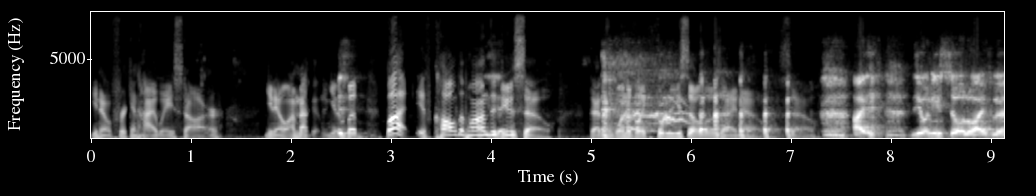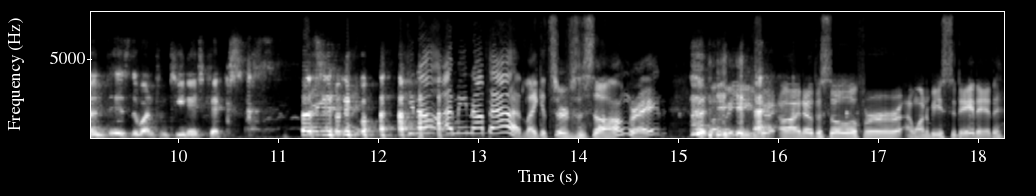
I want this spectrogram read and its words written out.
you know, freaking Highway Star. You know, I'm not, you know, but but if called upon to Yeah. do so, that is one of like three solos I know. So. I the only solo I've learned is the one from Teenage Kicks. That's the only one. you know, I mean, not bad. Like it serves the song, right? Oh, you can do it- oh, I know the solo for "I Want to Be Sedated."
